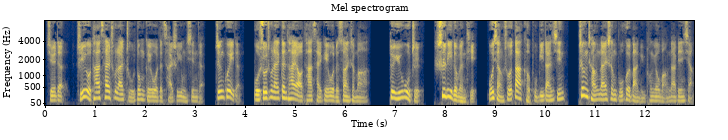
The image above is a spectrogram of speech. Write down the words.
觉得只有他猜出来主动给我的才是用心的、珍贵的。我说出来跟他要，他才给我的算什么啊？对于物质势利的问题，我想说大可不必担心。正常男生不会把女朋友往那边想。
